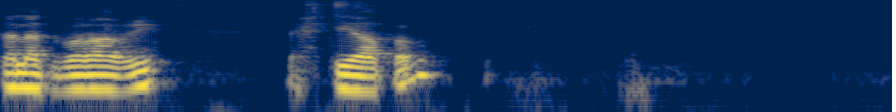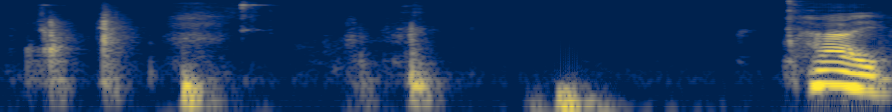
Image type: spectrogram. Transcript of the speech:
ثلاث براغي. احتياطا. هاي.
